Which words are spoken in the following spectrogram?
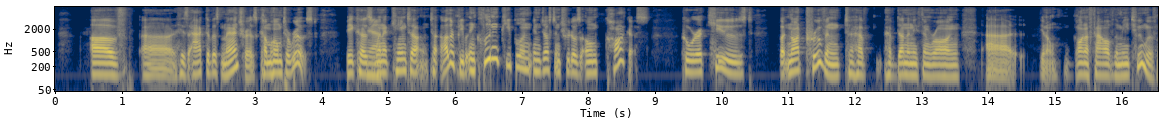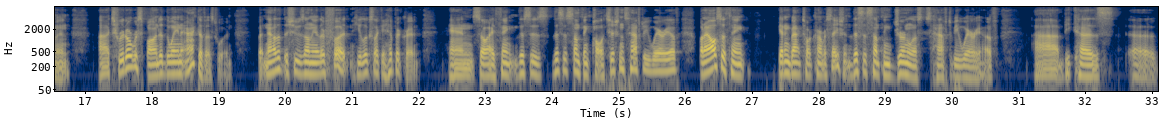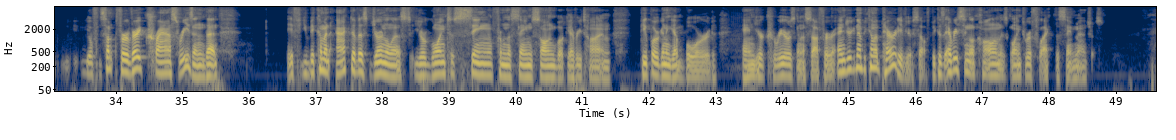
of uh, his activist mantras come home to roost because yeah. when it came to, to other people including people in, in Justin Trudeau's own caucus who were accused but not proven to have, have done anything wrong, uh, you know, gone afoul of the Me Too movement, uh, Trudeau responded the way an activist would. But now that the shoe's on the other foot, he looks like a hypocrite. And so I think this is this is something politicians have to be wary of. But I also think, getting back to our conversation, this is something journalists have to be wary of, uh, because uh, some, for a very crass reason that if you become an activist journalist, you're going to sing from the same songbook every time. People are going to get bored and your career is going to suffer and you're going to become a parody of yourself because every single column is going to reflect the same mantras.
